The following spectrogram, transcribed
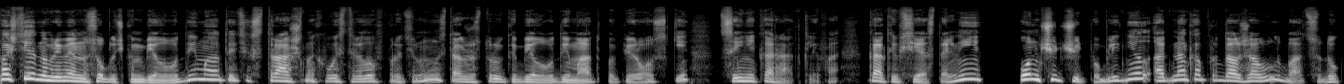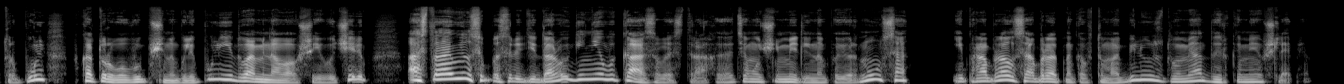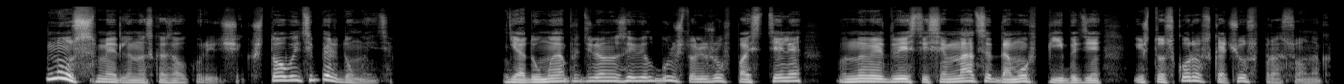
Почти одновременно с облачком белого дыма от этих страшных выстрелов протянулась также струйка белого дыма от папироски циника Ратклифа. Как и все остальные, он чуть-чуть побледнел, однако продолжал улыбаться. Доктор Пуль, в которого выпущены были пули, едва миновавший его череп, остановился посреди дороги, не выказывая страха, затем очень медленно повернулся и пробрался обратно к автомобилю с двумя дырками в шляпе. «Ну-с», — медленно сказал курильщик, — «что вы теперь думаете?» «Я думаю», — определенно заявил Буль, что лежу в постели в номере 217 домов Пибоди и что скоро вскочу с просонок.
